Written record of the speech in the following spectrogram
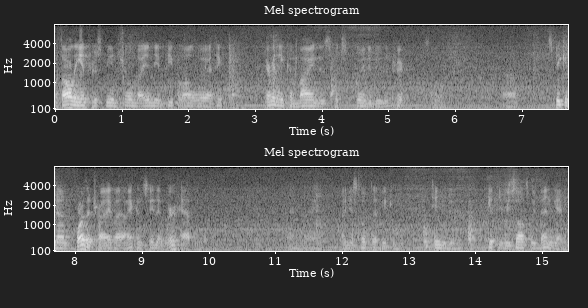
with all the interest being shown by Indian people all the way, I think everything combined is what's going to do the trick. So, uh, speaking on for the tribe, I, I can say that we're happy with it. And I, I just hope that we can continue to get the results we've been getting.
